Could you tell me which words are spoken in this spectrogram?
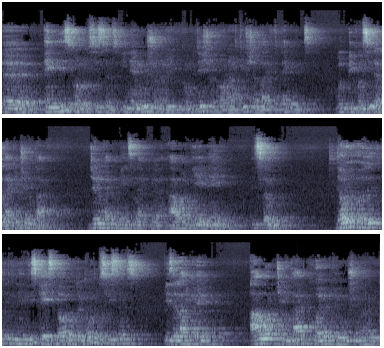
Uh, and these control systems in evolutionary computation or artificial life techniques would be considered like a genotype. Genotype means like uh, our DNA. It's um, the, uh, in, this case, the, the control systems is like a, our genotype where evolutionary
